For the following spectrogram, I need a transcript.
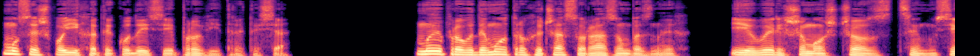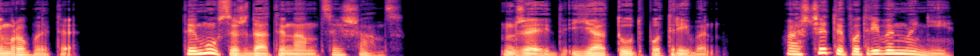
мусиш поїхати кудись і провітритися. Ми проведемо трохи часу разом без них і вирішимо, що з цим усім робити. Ти мусиш дати нам цей шанс. Джейд, я тут потрібен. А ще ти потрібен мені.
